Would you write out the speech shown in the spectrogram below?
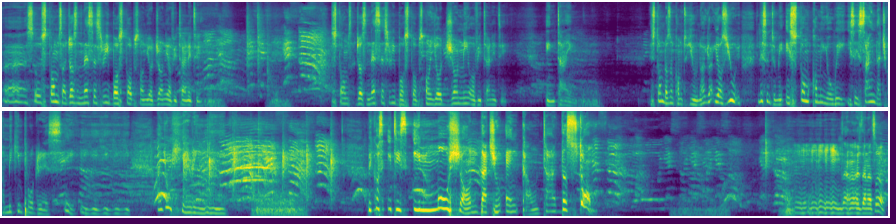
Uh, so storms are just necessary bus stops on your journey of eternity. Storms are just necessary bus stops on your journey of eternity in time. The storm doesn't come to you. Now, yours, you listen to me. A storm coming your way is a sign that you are making progress. Hey, hey, hey, are you hearing me? Because it is in motion that you encounter the storm. Is that not so?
